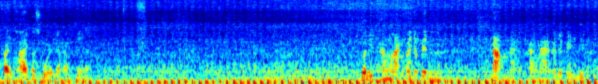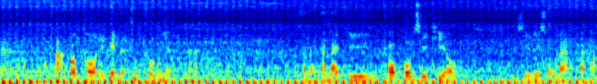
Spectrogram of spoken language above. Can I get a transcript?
ไฟท้ายก็สวยนะครับเนี่ยตัวนี้ข้างหลังก็จะเป็นดำนะ ข้างหน้าก็จะเป็นวิทนะ ฝาครอบท่อนี่เป็นแบบชุบโครเมียมนะสำหรับท่านใดที่ชอบโทนสีเขียว สีนี่สวยมากนะครับ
